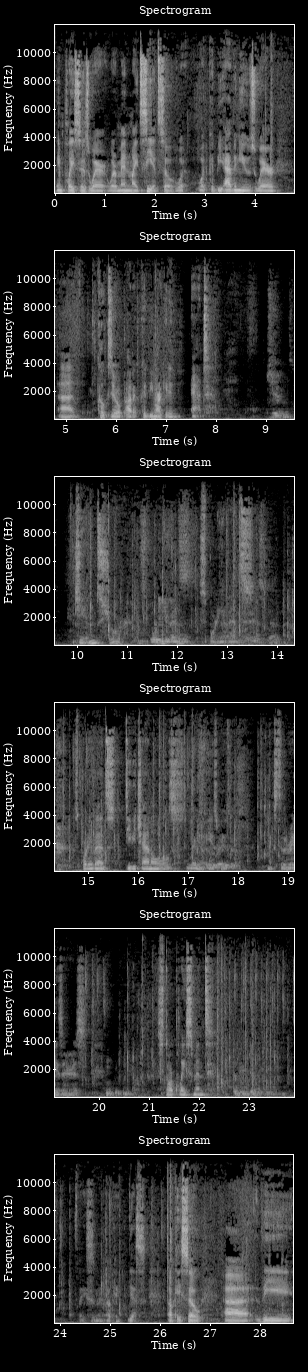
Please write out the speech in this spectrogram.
in places where, where men might see it. So what, what could be avenues where uh, Coke Zero product could be marketed at? Gyms. Gyms, sure. Sporting events. sporting events, sporting events, TV channels, you know, Next to the razors. next to the razors, store placement, placement. Okay, yes. Okay, so uh, the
